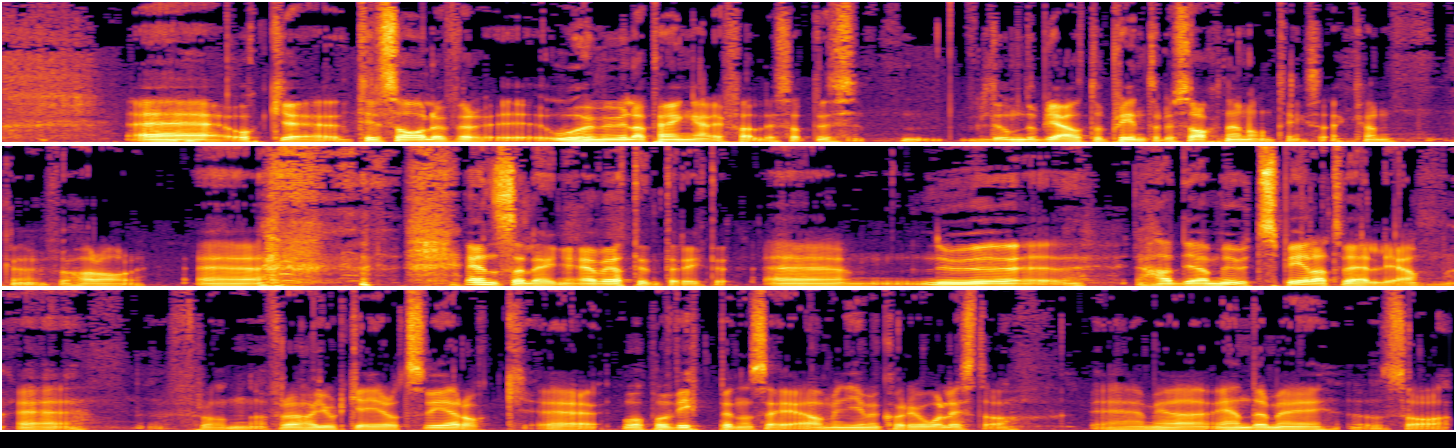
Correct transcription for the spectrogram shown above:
Eh, och eh, till salu för ohemula pengar ifall det så att det, om det blir autoprint och du saknar någonting så kan, kan du få höra av dig. Eh, än så länge, jag vet inte riktigt. Eh, nu eh, hade jag mutspel att välja. Eh, från, för att ha gjort grejer åt Sverok. Eh, var på vippen och säga, ja men ge mig Coriolis då. men jag ändrade mig och sa,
